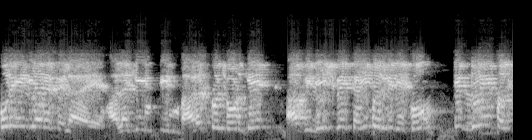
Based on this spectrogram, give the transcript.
पूरे इंडिया में फैला है। हालाँकि भारत को छोड़ के आप विदेश में कहीं पर भी देखो सिर्फ़ दो ही पक्ष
